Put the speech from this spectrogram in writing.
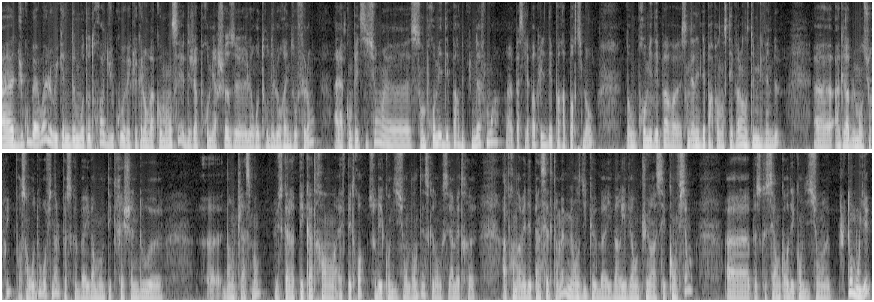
Euh, du coup, bah ouais, le week-end de Moto 3, du coup, avec lequel on va commencer. Déjà, première chose, euh, le retour de Lorenzo Felon à la compétition. euh, son premier départ depuis 9 mois, parce qu'il n'a pas pris le départ à Portimao. Donc, premier départ, son dernier départ, pardon, c'était Valence 2022. Euh, agréablement surpris pour son retour au final, parce que bah, il va monter crescendo dans le classement, jusqu'à la P4 en FP3, sur des conditions dantesques. Donc, c'est à mettre, à prendre avec des pincettes quand même, mais on se dit que bah, il va arriver en Q1 assez confiant, parce que c'est encore des conditions plutôt mouillées.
